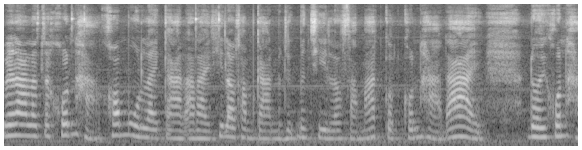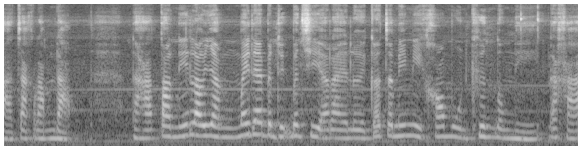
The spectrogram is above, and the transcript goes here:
เวลาเราจะค้นหาข้อมูลรายการอะไรที่เราทำการบันทึกบัญชี เราสามารถกดค้นหาได้ โดยค้นหาจากลำดับนะคะ ตอนนี้เรายังไม่ได้บันทึกบัญชีอะไรเลย ก็จะไม่มีข้อมูลขึ้นตรงนี้นะคะ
